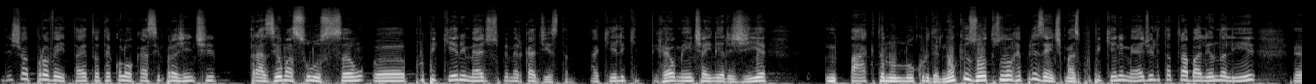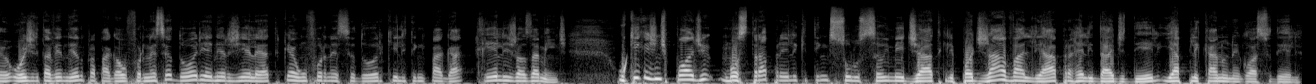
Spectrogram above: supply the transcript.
Deixa eu aproveitar então, até colocar assim para a gente trazer uma solução uh, para o pequeno e médio supermercadista, aquele que realmente a energia impacta no lucro dele. Não que os outros não representem, mas para o pequeno e médio ele está trabalhando ali. Eh, hoje ele está vendendo para pagar o fornecedor e a energia elétrica é um fornecedor que ele tem que pagar religiosamente. O que, que a gente pode mostrar para ele que tem de solução imediata, que ele pode já avaliar para a realidade dele e aplicar no negócio dele?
